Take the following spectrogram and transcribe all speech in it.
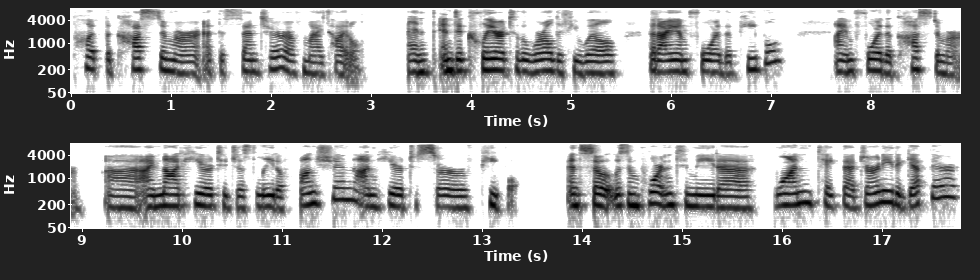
put the customer at the center of my title and, and declare to the world, if you will, that I am for the people, I am for the customer. Uh, I'm not here to just lead a function, I'm here to serve people. And so it was important to me to, one, take that journey to get there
